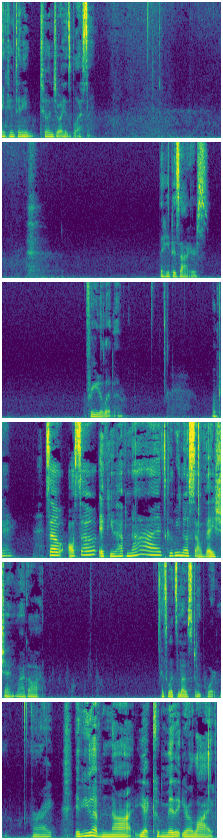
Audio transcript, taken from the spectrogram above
and continue to enjoy his blessing. That he desires for you to live in. Okay? So, also, if you have not, because we know salvation, my God, is what's most important. All right? If you have not yet committed your life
